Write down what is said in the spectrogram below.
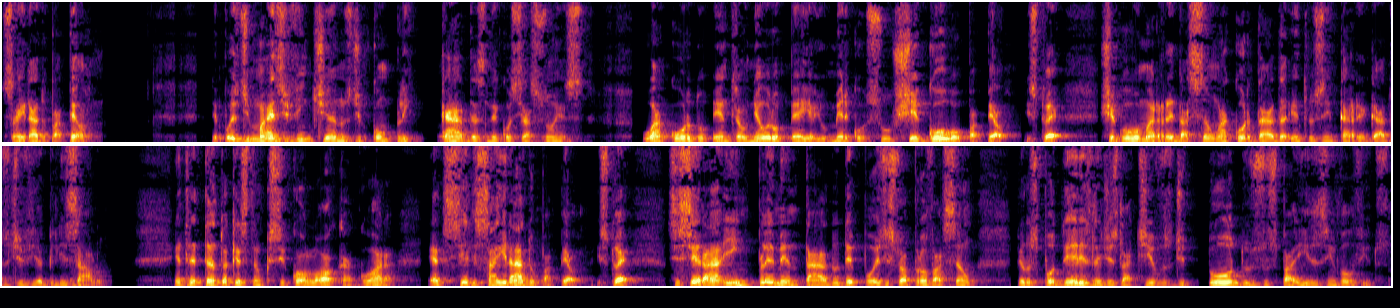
sairá do papel? Depois de mais de 20 anos de complicadas negociações, o acordo entre a União Europeia e o Mercosul chegou ao papel, isto é, chegou a uma redação acordada entre os encarregados de viabilizá-lo. Entretanto, a questão que se coloca agora é de se ele sairá do papel, isto é, se será implementado depois de sua aprovação pelos poderes legislativos de todos os países envolvidos.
